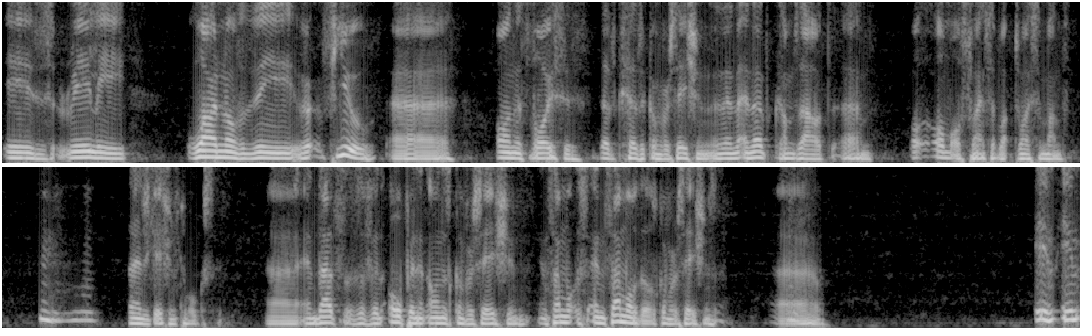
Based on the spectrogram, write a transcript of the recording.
is really one of the few uh, honest voices that has a conversation, and and that comes out um, almost twice a, twice a month. Mm-hmm. Education talks, uh, and that's sort of an open and honest conversation. And some and some of those conversations, uh, in in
